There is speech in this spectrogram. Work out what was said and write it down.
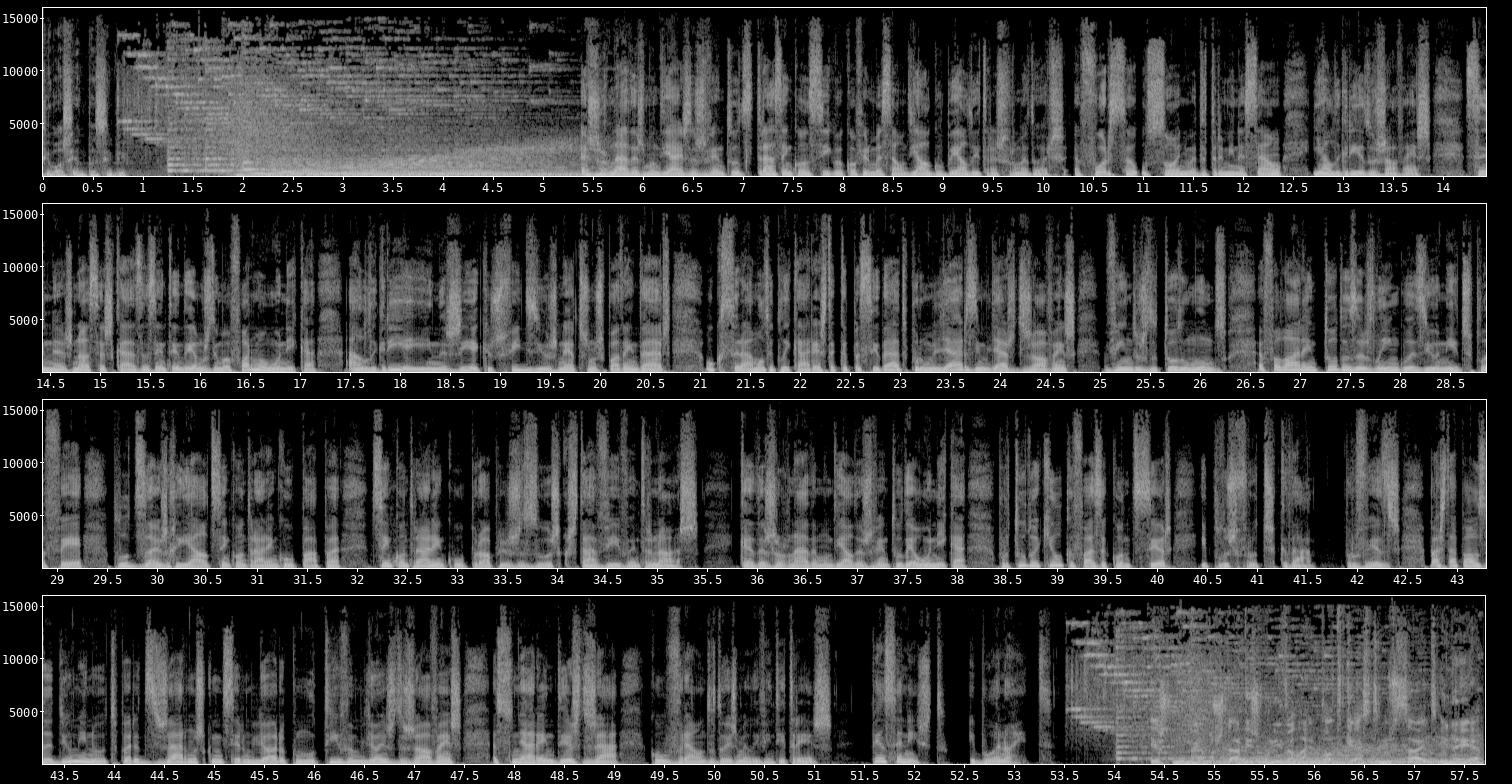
till Ocean Pacific. As Jornadas Mundiais da Juventude trazem consigo a confirmação de algo belo e transformador: a força, o sonho, a determinação e a alegria dos jovens. Se nas nossas casas entendemos de uma forma única a alegria e a energia que os filhos e os netos nos podem dar, o que será multiplicar esta capacidade por milhares e milhares de jovens vindos de todo o mundo, a falarem todas as línguas e unidos pela fé, pelo desejo real de se encontrarem com o Papa, de se encontrarem com o próprio Jesus que está vivo entre nós. Cada Jornada Mundial da Juventude é única por tudo aquilo que faz acontecer e pelos frutos que dá. Por vezes, basta a pausa de um minuto para desejarmos conhecer melhor o que motiva milhões de jovens a sonharem desde já com o verão de 2023. Pensa nisto e boa noite. Este momento está disponível em podcast no site e na app.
